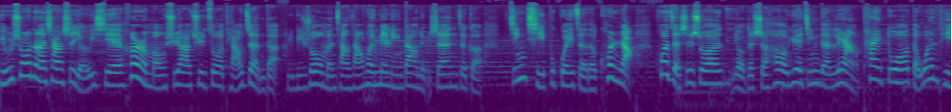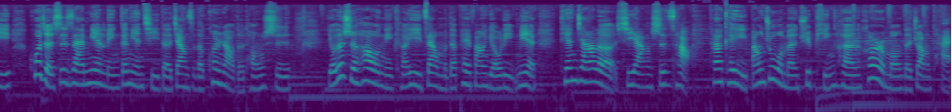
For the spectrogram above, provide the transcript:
比如说呢，像是有一些荷尔蒙需要去做调整的，比如说我们常常会面临到女生这个经期不规则的困扰，或者是说有的时候月经的量太多的问题，或者是在面临更年期的这样子的困扰的同时，有的时候你可以在我们的配方油里面添加了西洋湿草，它可以帮助我们去平衡荷尔蒙的状态，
